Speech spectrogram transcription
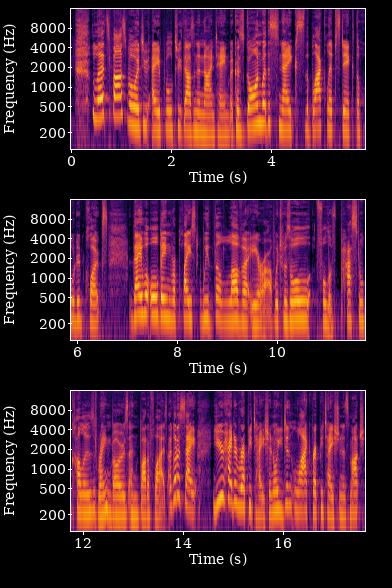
Let's fast forward to April 2019 because gone were the snakes, the black lipstick, the hooded cloaks, They were all being replaced with the Lover era, which was all full of pastel colours, rainbows, and butterflies. I gotta say, you hated Reputation or you didn't like Reputation as much.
